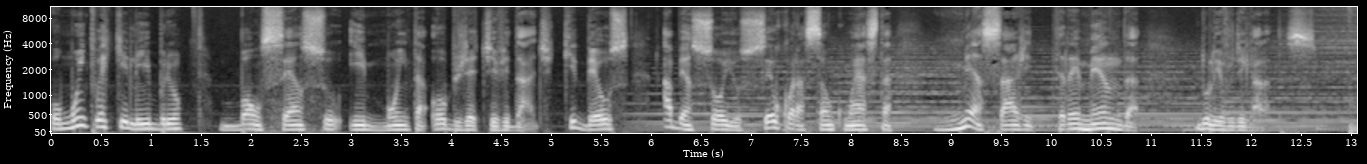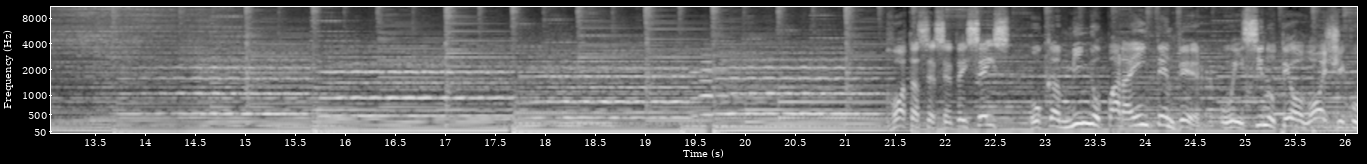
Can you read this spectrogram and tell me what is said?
com muito equilíbrio, bom senso e muita objetividade. Que Deus abençoe o seu coração com esta mensagem tremenda do livro de Gálatas. Rota 66, o caminho para entender o ensino teológico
